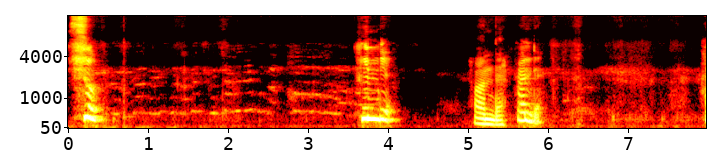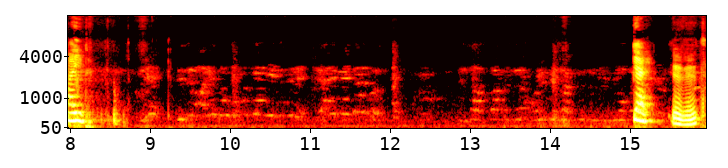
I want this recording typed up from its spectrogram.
Su. Hindi. Hande. Hande. Haydi. Gel. Evet.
